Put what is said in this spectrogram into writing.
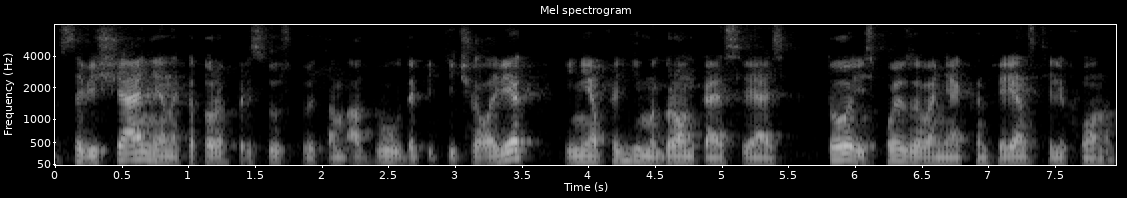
совещания, на которых присутствует там, от двух до пяти человек и необходима громкая связь, то использование конференц-телефоном.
